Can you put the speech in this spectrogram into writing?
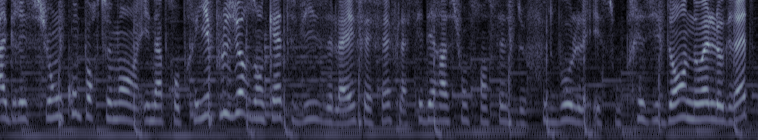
agression, comportement inapproprié. Plusieurs enquêtes visent la FFF, la Fédération française de football, et son président, Noël Legrette.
